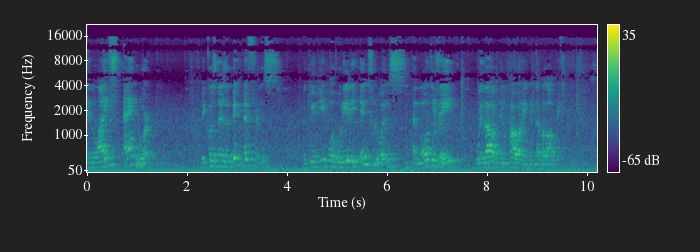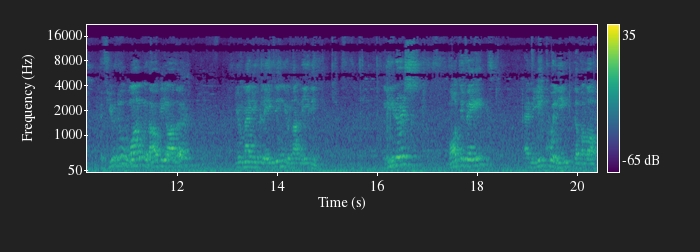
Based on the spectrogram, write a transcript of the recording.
in life and work. Because there's a big difference between people who really influence and motivate without empowering and developing. If you do one without the other, you're manipulating, you're not leading. Leaders motivate and equally develop.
